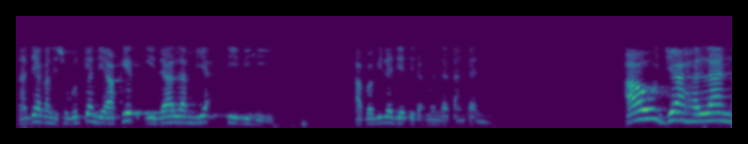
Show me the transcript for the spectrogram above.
Nanti akan disebutkan di akhir idalam ya'ti bihi. Apabila dia tidak mendatangkannya. Au jahlan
